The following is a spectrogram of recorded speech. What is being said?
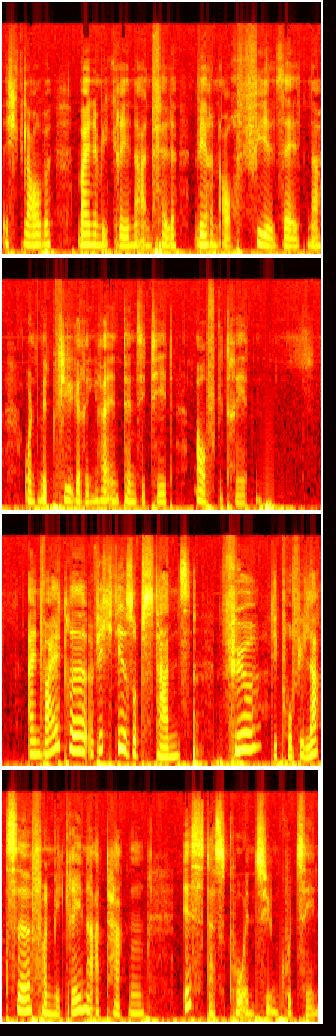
ich glaube, meine Migräneanfälle wären auch viel seltener und mit viel geringerer Intensität aufgetreten. Eine weitere wichtige Substanz für die Prophylaxe von Migräneattacken ist das Coenzym Q10.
